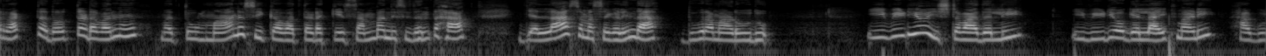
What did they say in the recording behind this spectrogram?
ರಕ್ತದೊತ್ತಡವನ್ನು ಮತ್ತು ಮಾನಸಿಕ ಒತ್ತಡಕ್ಕೆ ಸಂಬಂಧಿಸಿದಂತಹ ಎಲ್ಲ ಸಮಸ್ಯೆಗಳಿಂದ ದೂರ ಮಾಡುವುದು. ಈ ವಿಡಿಯೋ ಇಷ್ಟವಾದಲ್ಲಿ ಈ ವಿಡಿಯೋಗೆ ಲೈಕ್ ಮಾಡಿ ಹಾಗೂ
